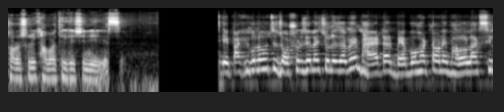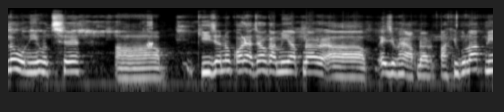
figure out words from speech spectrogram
সরাসরি খামার থেকে এসে নিয়ে গেছে। এই পাখিগুলো হচ্ছে যশোর জেলায় চলে যাবে। ভায়াটার ব্যবহারটা অনেক ভালো লাগছিল। উনি হচ্ছে কি যেন করে যাই হোক আমি আপনার এই যে ভাই, আপনার পাখিগুলো আপনি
